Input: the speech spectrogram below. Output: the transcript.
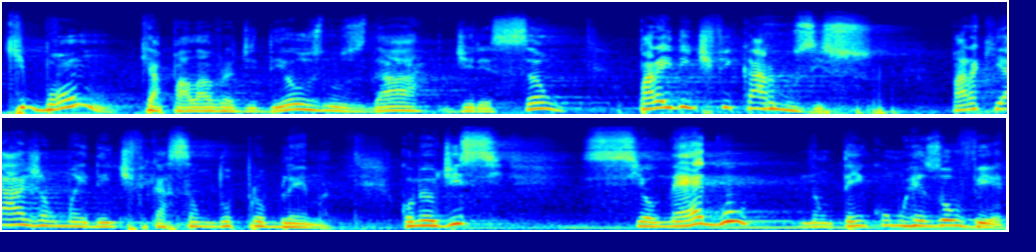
que bom que a palavra de Deus nos dá direção para identificarmos isso para que haja uma identificação do problema. Como eu disse, se eu nego, não tem como resolver,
